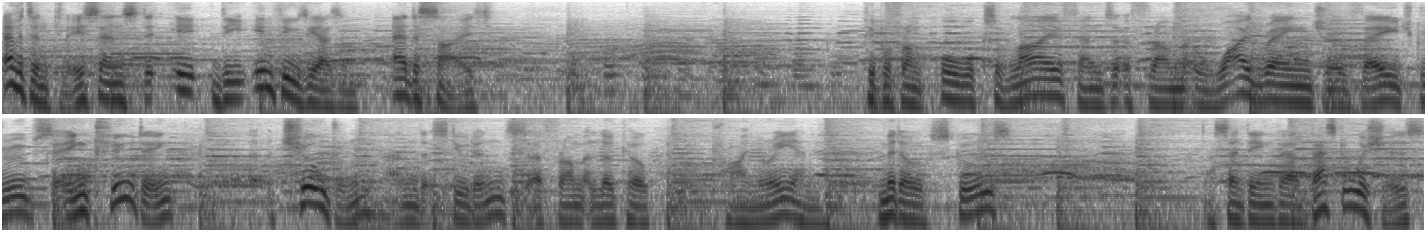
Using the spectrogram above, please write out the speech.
evidently sense the, the enthusiasm at the site. People from all walks of life and from a wide range of age groups, including uh, children and students uh, from local primary and middle schools sending their best wishes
